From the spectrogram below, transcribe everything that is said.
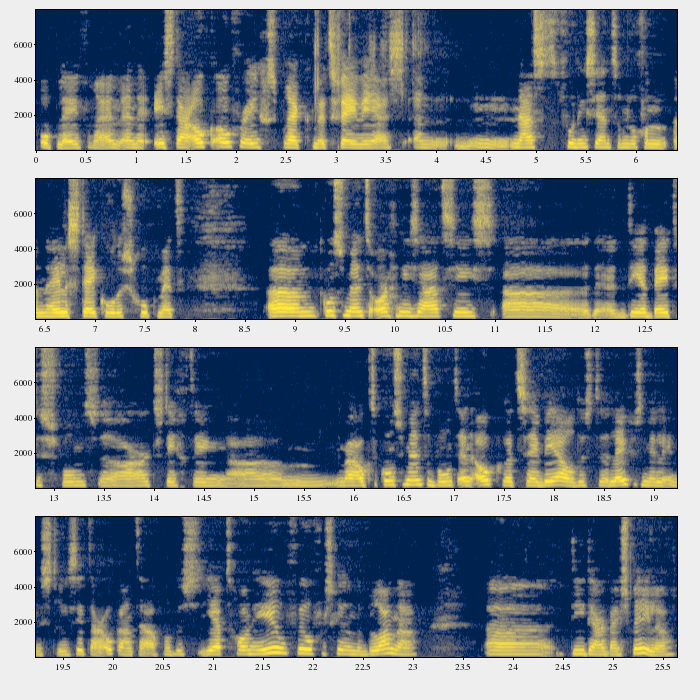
opleveren. En, en is daar ook over in gesprek met VWS. En naast het voedingscentrum nog een, een hele stakeholdersgroep met Um, consumentenorganisaties, uh, Diabetesfonds, uh, Hartstichting, um, maar ook de Consumentenbond en ook het CBL, dus de levensmiddelenindustrie, zit daar ook aan tafel. Dus je hebt gewoon heel veel verschillende belangen uh, die daarbij spelen.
